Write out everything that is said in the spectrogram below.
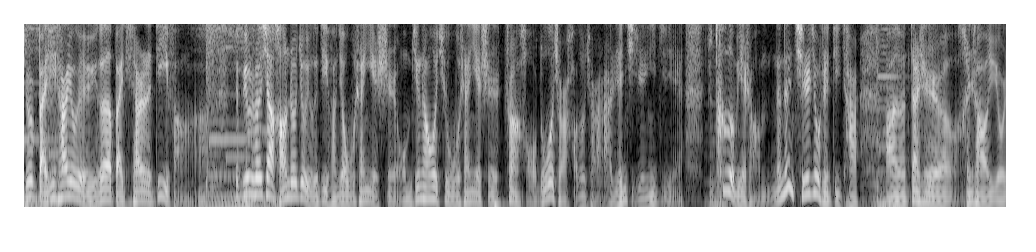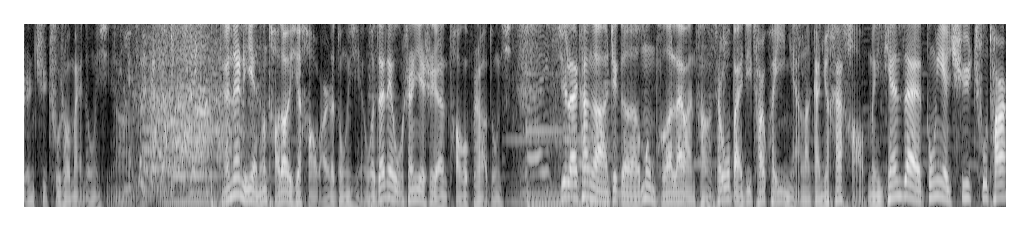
就是摆地摊又有一个摆地摊的地方啊，就比如说像杭州就有个地方叫巫山夜市，我们经常会去巫山夜市转好多圈好多圈啊，人挤人一挤，就特别少。那那其实就是地摊啊，但是很少有人去出手买东西啊。哎，那里也能淘到一些好玩的东西。我在那巫山夜市也淘过不少东西。继续来看看这个孟婆来碗汤，他说我摆地摊快一年了，感觉还好。每天在工业区出摊儿，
